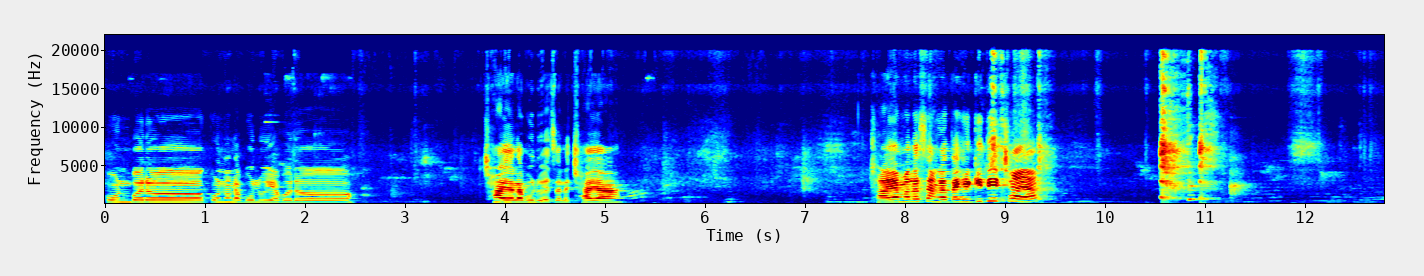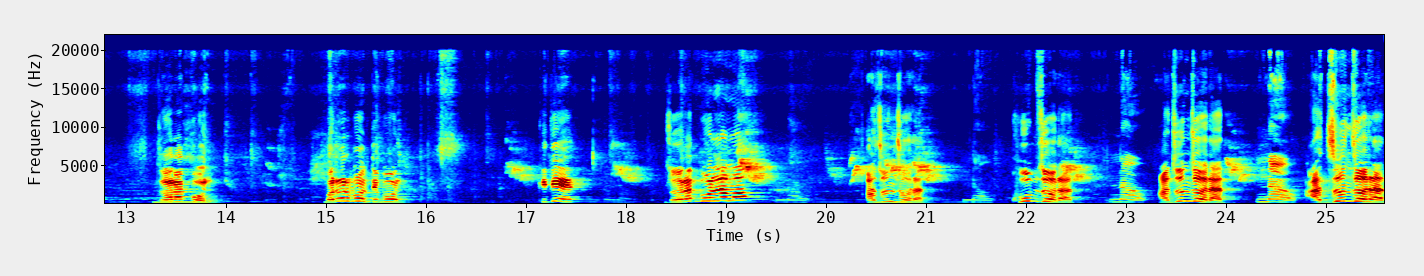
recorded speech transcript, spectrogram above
कोण बरं? कोणाला बोलूया बरं? छायाला बोलूया. चला छाया. छाया मला सांगा आता हे किती आहेत छाया? जोरात बोल. बरोबर बोलते बोल. किती आहेत? जोरात बोल ना मग. अजून जोरात. खूप जोरात. अजून जोरात. अजून जोरात.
